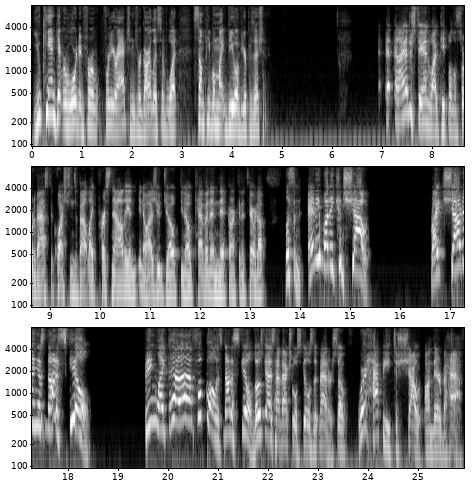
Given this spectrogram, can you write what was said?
you can get rewarded for, for your actions, regardless of what some people might view of your position. And I understand why people sort of ask the questions about like personality. And, you know, as you joked, you know, Kevin and Nick aren't going to tear it up Listen, anybody can shout, right? Shouting is not a skill. Being like, ah, football is not a skill. Those guys have actual skills that matter. So we're happy to shout on their behalf.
